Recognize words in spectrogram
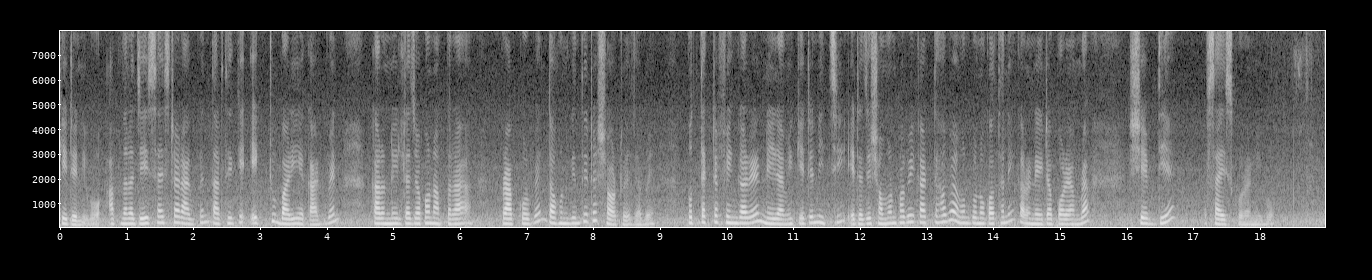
কেটে নিব। আপনারা যেই সাইজটা রাখবেন তার থেকে একটু বাড়িয়ে কাটবেন, কারণ নেলটা যখন আপনারা প্রাপ করবেন তখন কিন্তু এটা শর্ট হয়ে যাবে। প্রত্যেকটা ফিঙ্গারের নেল আমি কেটে নিচ্ছি। এটা যে সমানভাবেই কাটতে হবে এমন কোনো কথা নেই, কারণ এটা পরে আমরা শেপ দিয়ে সাইজ করে নিব। তো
